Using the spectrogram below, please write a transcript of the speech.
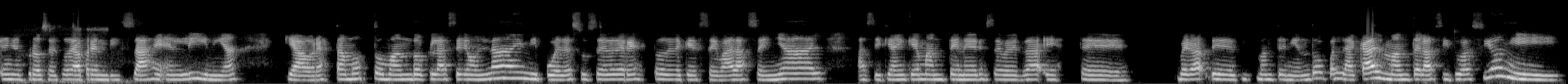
en el proceso de aprendizaje en línea que ahora estamos tomando clase online y puede suceder esto de que se va la señal, así que hay que mantenerse, ¿verdad? Este, ¿verdad? Eh, manteniendo pues, la calma ante la situación y,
